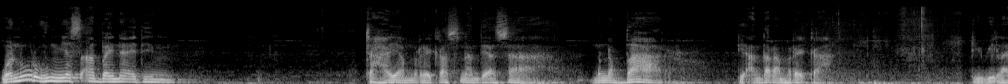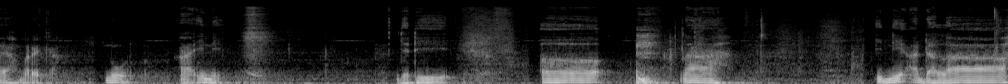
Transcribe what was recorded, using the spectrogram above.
Wa nuruhum yas'a baina Cahaya mereka senantiasa menebar di antara mereka di wilayah mereka. Nur. Nah, ini. Jadi uh, nah ini adalah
